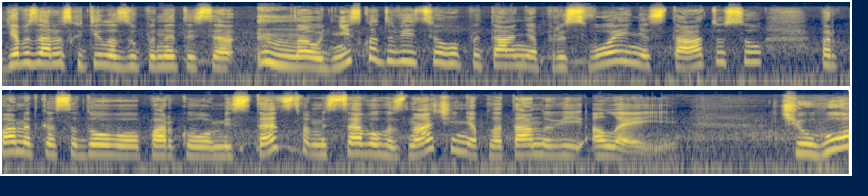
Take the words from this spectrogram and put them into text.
Я би зараз хотіла зупинитися на одній складовій цього питання присвоєння статусу парк-пам'ятка садового паркового мистецтва місцевого значення платановій алеї. Чого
